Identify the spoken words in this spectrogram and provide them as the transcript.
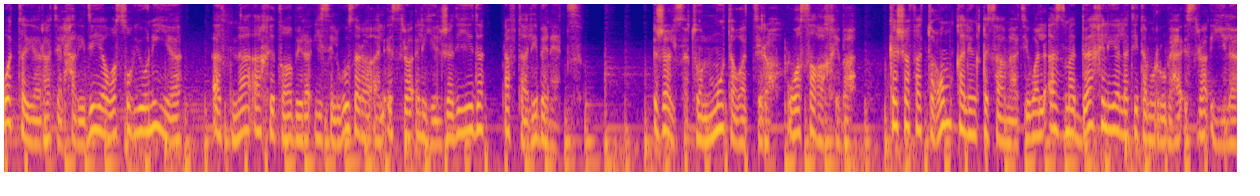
والتيارات الحريدية والصهيونية أثناء خطاب رئيس الوزراء الإسرائيلي الجديد نفتالي بنت. جلسة متوترة وصاخبة كشفت عمق الانقسامات والأزمة الداخلية التي تمر بها إسرائيل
